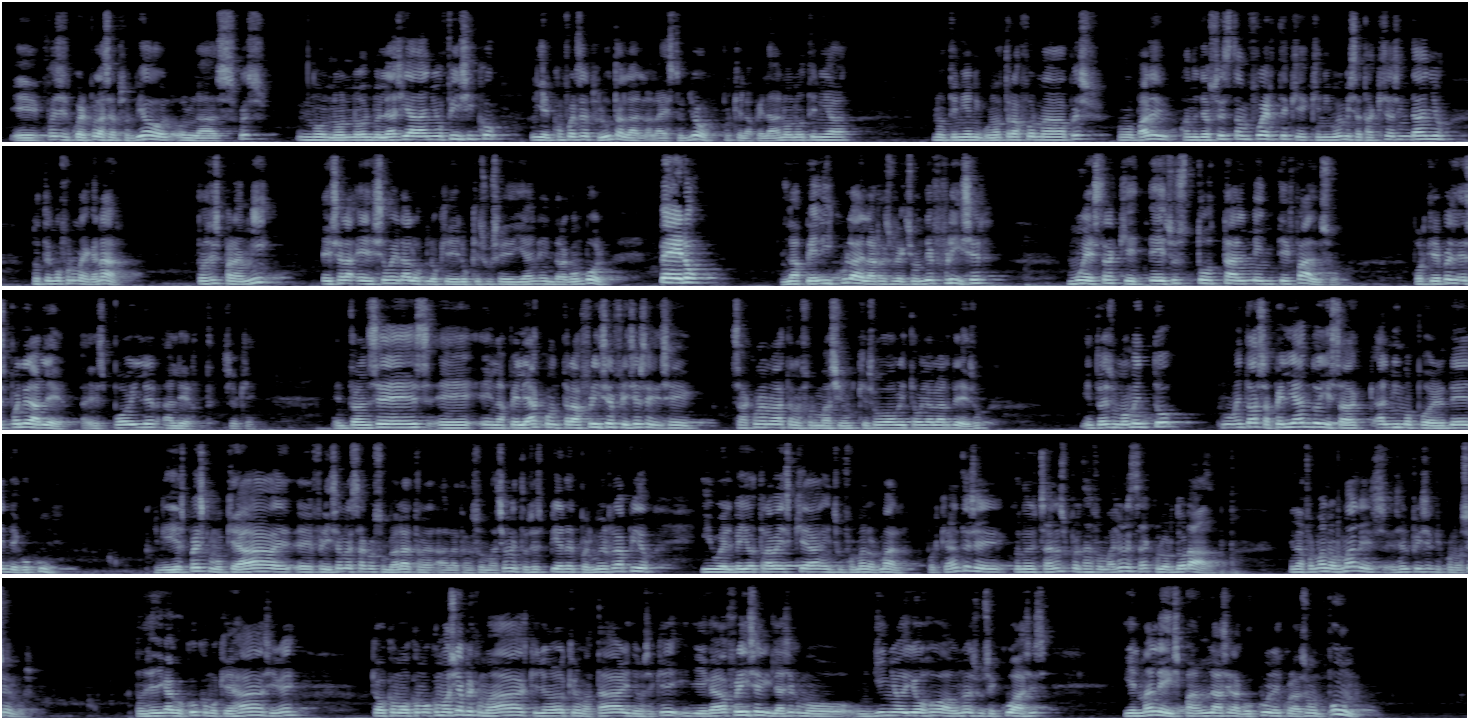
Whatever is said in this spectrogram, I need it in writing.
eh, pues el cuerpo las absorbió o, las, pues no, no, no, no, le hacía daño físico y él con fuerza absoluta la, la, la destruyó, porque la pelada no, no tenía no tenía ninguna otra forma, pues, como para cuando ya usted es tan fuerte que, que ninguno de mis ataques hacen daño, no tengo forma de ganar. Entonces, para mí, eso era, lo, que, lo que sucedía en, en, Dragon Ball. Pero la película de la resurrección de Freezer muestra que eso es totalmente falso. Porque, pues, spoiler alert, spoiler alert, ¿sí o Entonces, eh, en la pelea contra Freezer, Freezer se saca una nueva transformación, que eso ahorita voy a hablar de eso. Y entonces un momento, un momento está peleando y está al mismo poder de, de Goku. Y después como que ah, eh, Freezer no está acostumbrado a la, transformación, entonces pierde el poder muy rápido y vuelve y otra vez queda en su forma normal. Porque antes, eh, cuando está en la super transformación, está de color dorado. En la forma normal es, es el Freezer que conocemos. Entonces llega Goku como que, ah, si ve, como, como, como siempre, como, ah, es que yo no lo quiero matar y no sé qué, y llega Freezer y le hace como un guiño de ojo a uno de sus secuaces, y el man le dispara un láser a Goku en el corazón, ¡pum!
